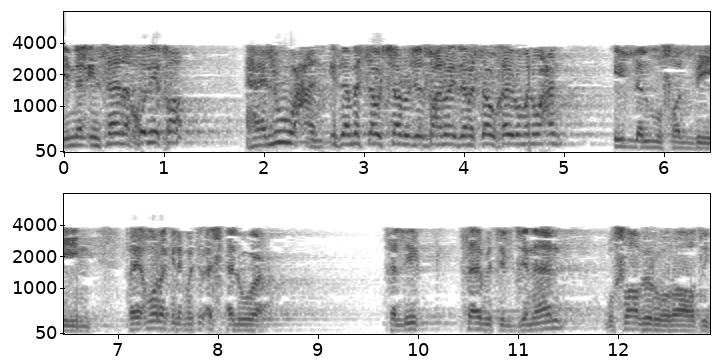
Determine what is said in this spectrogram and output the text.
إن الإنسان خلق هلوعا إذا مسه الشر جزوعا وإذا مسه الخير منوعا. إلا المصلين. فيأمرك إنك ما تبقاش هلوع خليك ثابت الجنان وصابر وراضي.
